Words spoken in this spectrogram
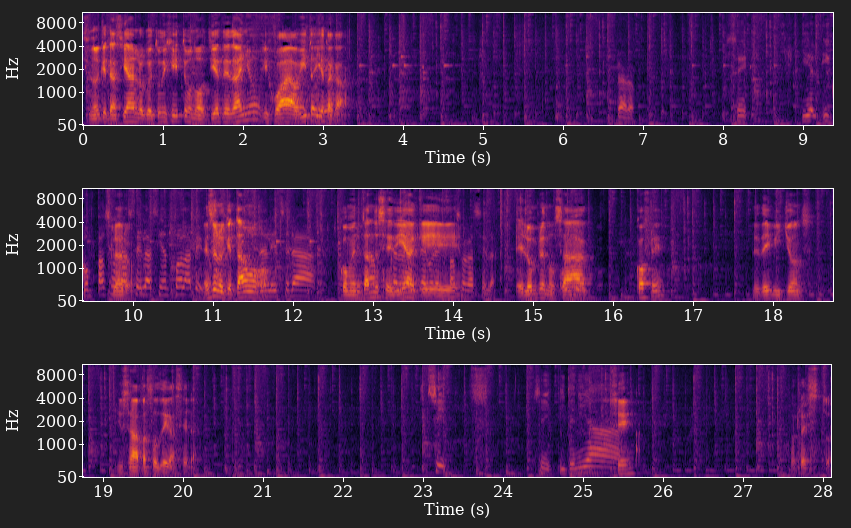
Sino que te hacían lo que tú dijiste, unos 10 de daño y jugabas Avita y atacaba. Claro. Sí. Y, el, y con paso Claro. de Gacela hacían toda la pega. Eso es lo que estábamos Era comentando ese día el que Gacela. el hombre no usaba cofre de David Jones y usaba pasos de gacela. Sí. Sí, y tenía. Sí. Correcto.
